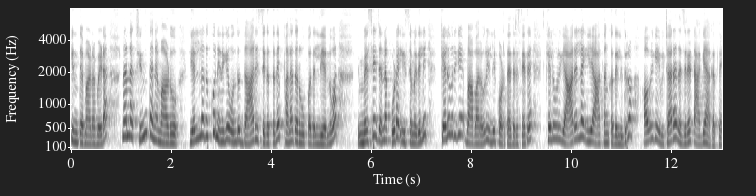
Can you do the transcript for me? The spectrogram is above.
ಚಿಂತೆ ಮಾಡಬೇಡ. ನನ್ನ ಚಿಂತನೆ ಮಾಡು. ಎಲ್ಲದಕ್ಕೂ ನಿನಗೆ ಒಂದು ದಾರಿ ಸಿಗುತ್ತದೆ. ಫಲದ ರೂಪದಲ್ಲಿ ಅನ್ನುವ ಮೆಸೇಜನ್ನು ಕೂಡ ಈ ಸಮಯದಲ್ಲಿ ಕೆಲವರಿಗೆ ಕೆಲವರಿಗೆ ಬಾಬಾರವರು ಇಲ್ಲಿ ಕೊಡ್ತಾ ಇದ್ದಾರೆ ಸ್ನೇಹಿತರೆ. ಕೆಲವರು ಯಾರೆಲ್ಲ ಈ ಆತಂಕದಲ್ಲಿದ್ದರೋ ಅವರಿಗೆ ಈ ವಿಚಾರ ರೆಸಿನೇಟ್ ಆಗೇ ಆಗುತ್ತೆ.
